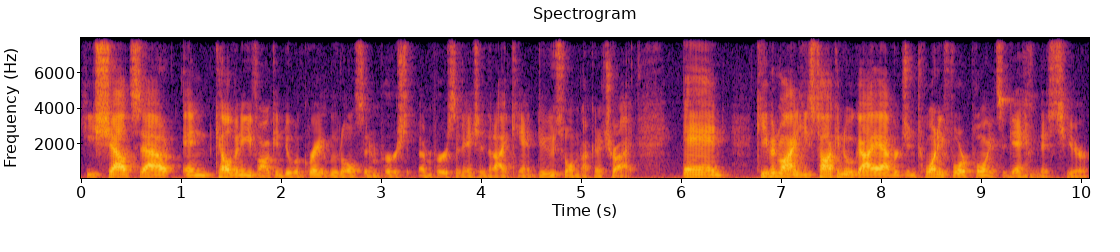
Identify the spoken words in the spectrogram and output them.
He shouts out, and Kelvin Eafon can do a great Lute Olson impers- impersonation that I can't do, so I'm not going to try. And keep in mind, he's talking to a guy averaging 24 points a game this year,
